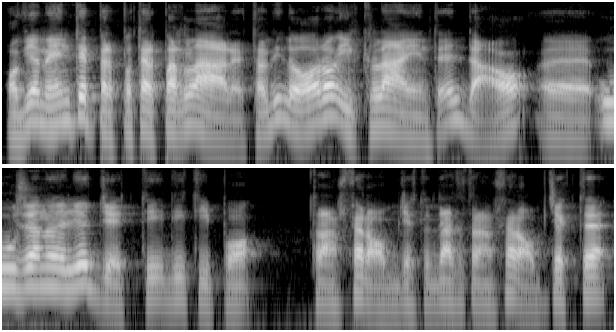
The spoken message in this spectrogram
Ovviamente per poter parlare tra di loro il client e il DAO eh, usano degli oggetti di tipo transfer object, data transfer object,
